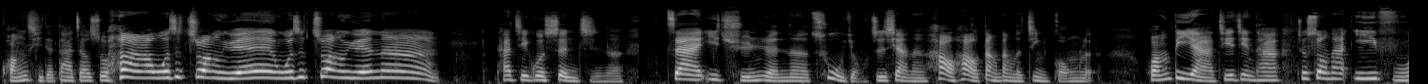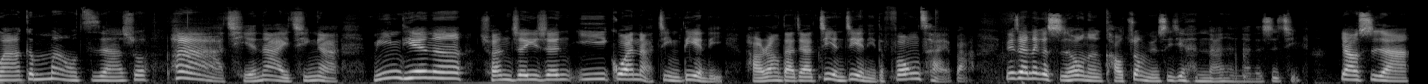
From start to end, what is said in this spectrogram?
狂喜的大叫说：“哈，我是状元，我是状元呐！”他接过圣旨呢，在一群人呢簇拥之下呢，浩浩荡荡的进宫了。皇帝呀接见他，就送他衣服啊跟帽子啊，说：“哈，钱爱卿啊，明天呢穿着一身衣冠啊进殿里，好让大家见见你的风采吧。因为在那个时候呢，考状元是一件很难很难的事情。要是啊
